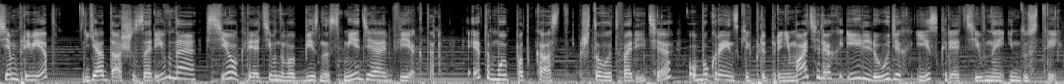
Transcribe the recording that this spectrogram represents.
Всем привет! Я Даша Заривная, SEO креативного бизнес-медиа «Вектор». Это мой подкаст «Что вы творите?» об украинских предпринимателях и людях из креативной индустрии.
